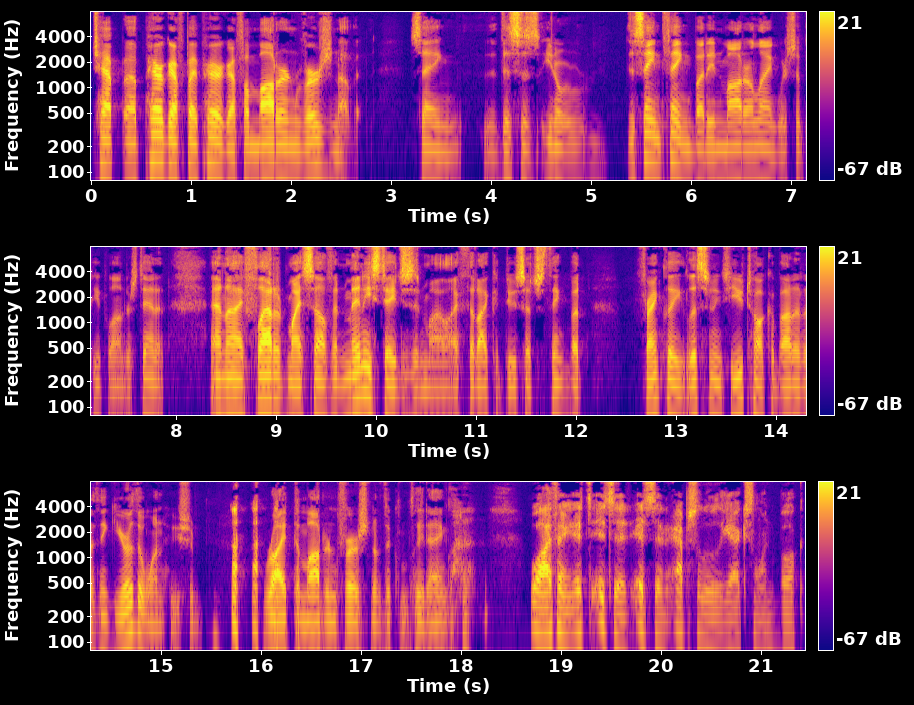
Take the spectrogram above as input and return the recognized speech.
chap, uh, paragraph by paragraph a modern version of it, saying that this is, you know, the same thing, but in modern language so people understand it. And I flattered myself at many stages in my life that I could do such a thing, but frankly, listening to you talk about it, I think you're the one who should write the modern version of the complete angler. Well, I think it's it's a it's an absolutely excellent book.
